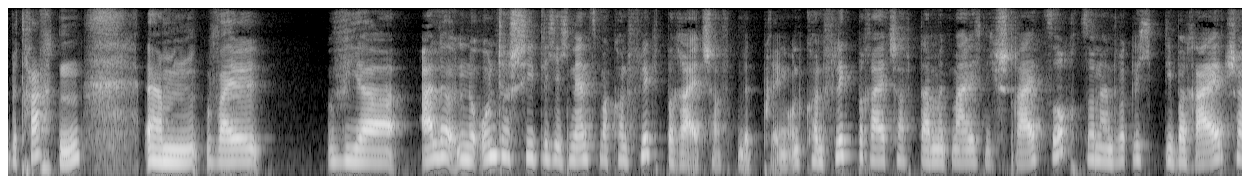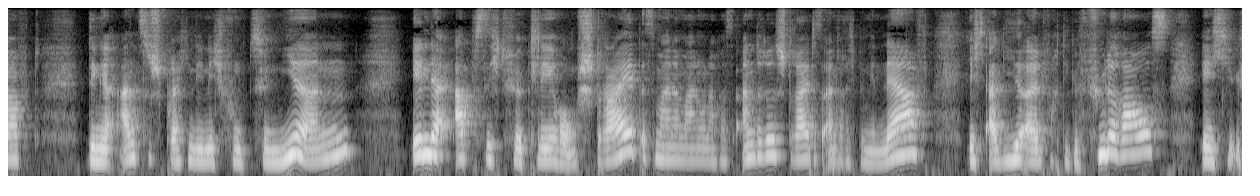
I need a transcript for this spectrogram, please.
betrachten, ähm, weil wir alle eine unterschiedliche, ich nenne es mal Konfliktbereitschaft mitbringen. Und Konfliktbereitschaft, damit meine ich nicht Streitsucht, sondern wirklich die Bereitschaft, Dinge anzusprechen, die nicht funktionieren, in der Absicht für Klärung. Streit ist meiner Meinung nach was anderes. Streit ist einfach, ich bin genervt, ich agiere einfach die Gefühle raus, ich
